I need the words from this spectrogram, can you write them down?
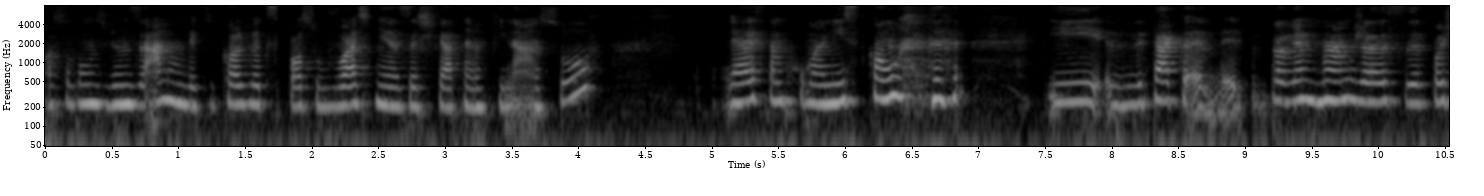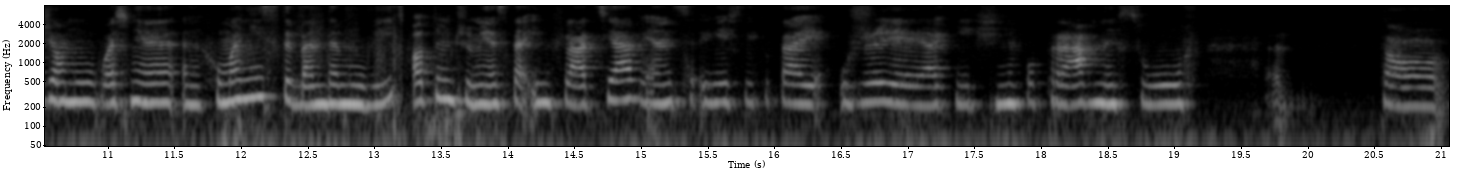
osobą związaną w jakikolwiek sposób właśnie ze światem finansów. Ja jestem humanistką i tak powiem Wam, że z poziomu właśnie humanisty będę mówić o tym, czym jest ta inflacja, więc jeśli tutaj użyję jakichś niepoprawnych słów, to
